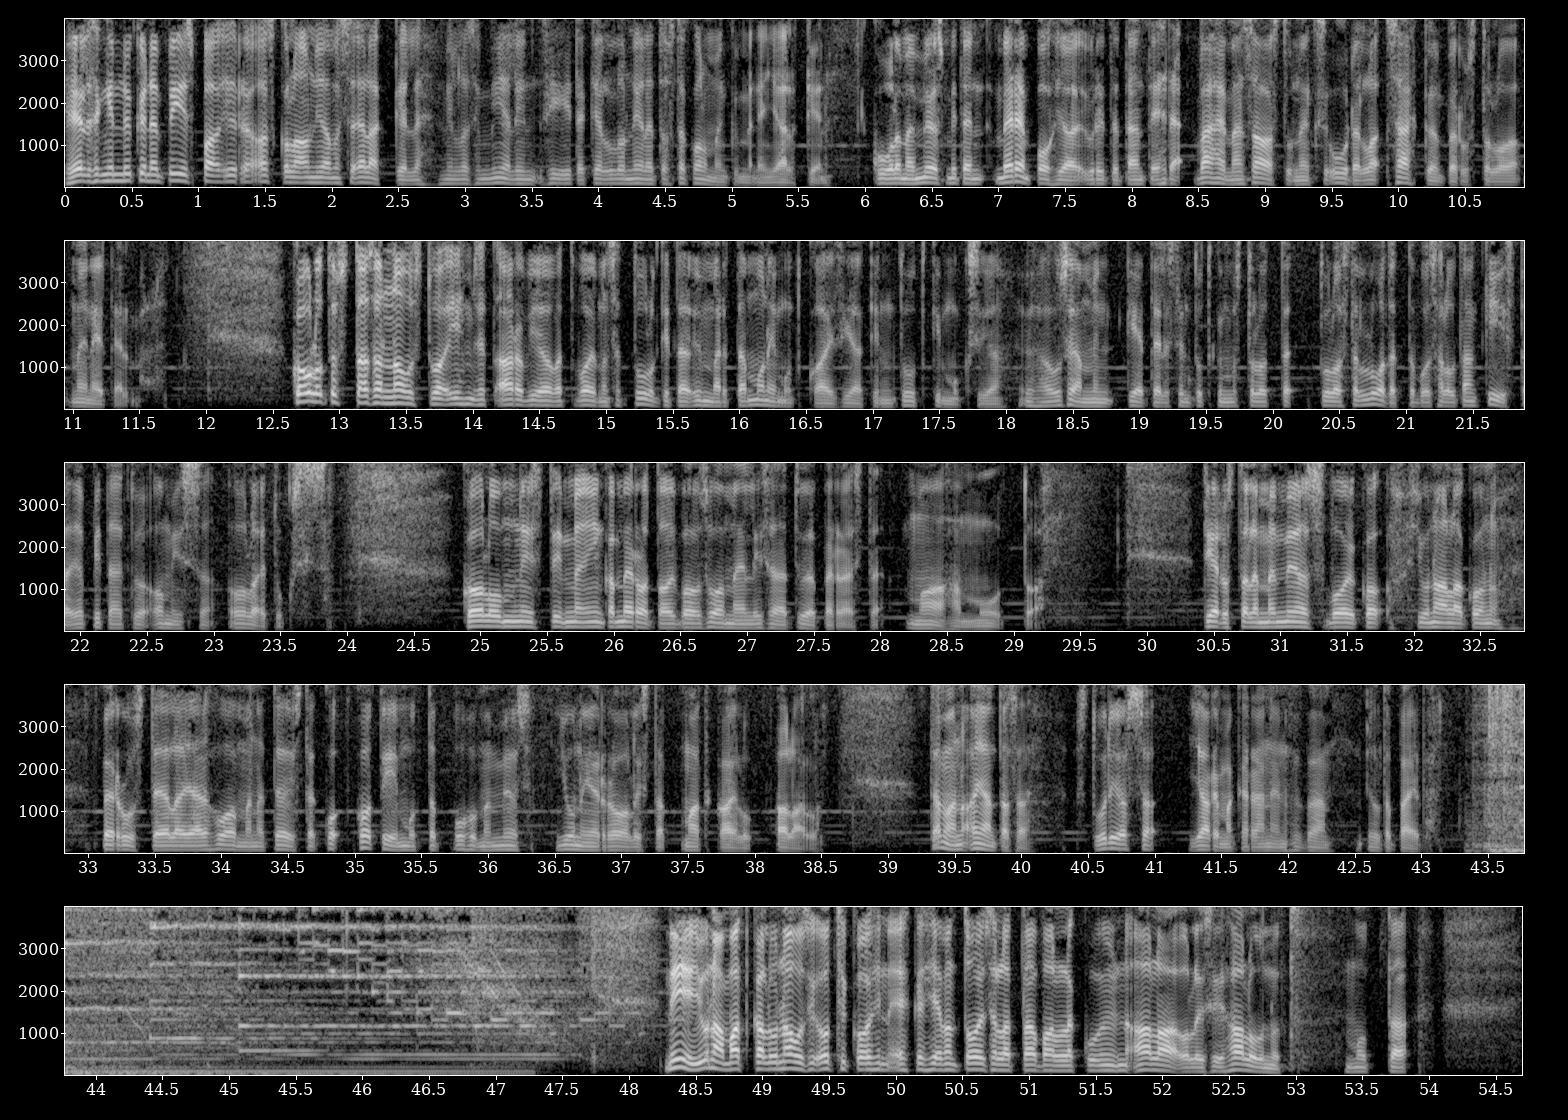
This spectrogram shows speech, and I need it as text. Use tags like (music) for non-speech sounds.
Helsingin nykyinen piispa Ire Askola on jäämässä eläkkeelle. Millaisin mielin siitä kello 14.30 jälkeen. Kuulemme myös, miten merenpohjaa yritetään tehdä vähemmän saastuneeksi uudella sähköön perustelua menetelmällä. Koulutustason noustua ihmiset arvioivat voimansa tulkita ja ymmärtää monimutkaisiakin tutkimuksia. Yhä useammin tieteellisten tutkimustulosten luotettavuus halutaan kiistää ja pitäytyä omissa oletuksissa. Kolumnistimme Inka Mero toivoo Suomeen lisää työperäistä maahanmuuttoa. Tiedustelemme myös, voiko junalakon perusteella jäädä huomenna töistä kotiin, mutta puhumme myös junien roolista matkailualalla. Tämän ajantasa studiossa Jari Mäkäräinen, hyvää iltapäivää. Niin, junamatkailu nousi otsikoihin ehkä hieman toisella tavalla kuin ala olisi halunnut, mutta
